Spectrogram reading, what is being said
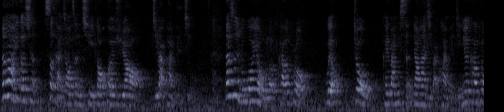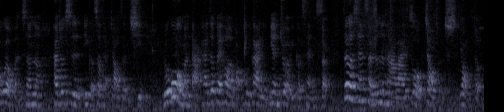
那它一个色色彩校正器都会需要几百块美金。但是如果有了 Color Pro Wheel，就可以帮你省掉那几百块美金，因为 Color Pro Wheel 本身呢，它就是一个色彩校正器。如果我们打开这背后的保护盖，里面就有一个 sensor，这个 sensor 就是拿来做校准使用的。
